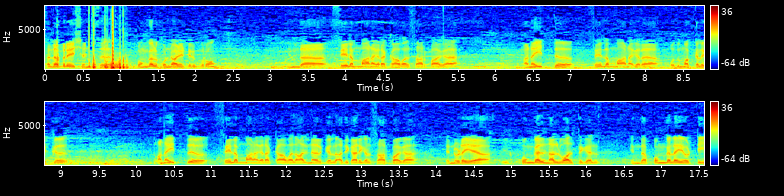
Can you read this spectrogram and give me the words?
செலப்ரேஷன்ஸு பொங்கல் கொண்டாடிட்டு இருக்கிறோம். இந்த சேலம் மாநகர காவல் சார்பாக அனைத்து சேலம் மாநகர பொதுமக்களுக்கு அனைத்து சேலம் மாநகர காவல் ஆளுநர்கள் அதிகாரிகள் சார்பாக என்னுடைய பொங்கல் நல்வாழ்த்துகள். இந்த பொங்கலையொட்டி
